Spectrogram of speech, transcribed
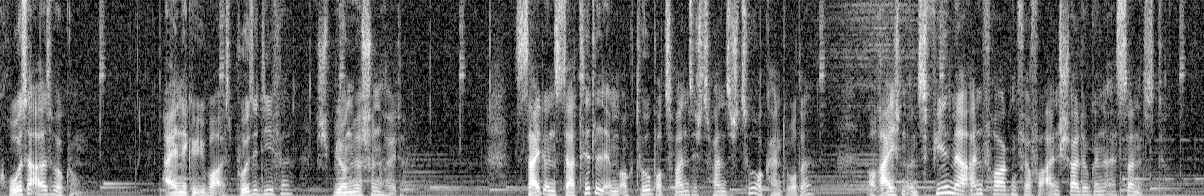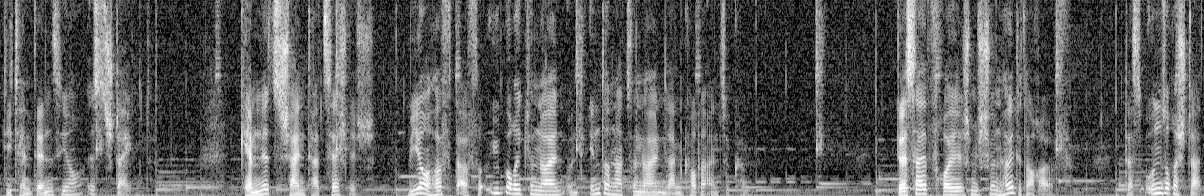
große Auswirkungen. Einige überaus positive spüren wir schon heute. Seit uns der Titel im Oktober 2020 zuerkannt wurde, erreichen uns viel mehr Anfragen für Veranstaltungen als sonst. Die Tendenz hier ist steigend. Chemnitz scheint tatsächlich, wie erhofft, auf der überregionalen und internationalen Landkarte anzukommen. Deshalb freue ich mich schon heute darauf, dass unsere Stadt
